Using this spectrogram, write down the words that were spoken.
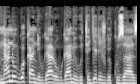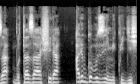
Nta n'ubwo kandi bwari ubwami butegerejwe kuzaza butazashira ari bwo buzimikwa igihe.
